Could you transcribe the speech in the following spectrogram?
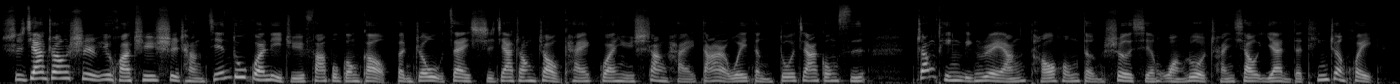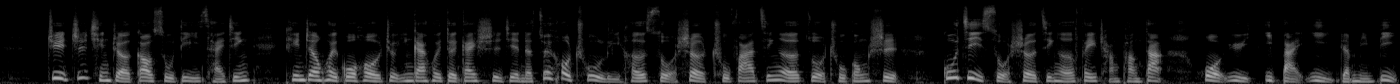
石家庄市裕华区市场监督管理局发布公告，本周五在石家庄召开关于上海达尔威等多家公司。张庭、林瑞阳、陶虹等涉嫌网络传销一案的听证会，据知情者告诉第一财经，听证会过后就应该会对该事件的最后处理和所涉处罚金额作出公示，估计所涉金额非常庞大，或逾一百亿人民币，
